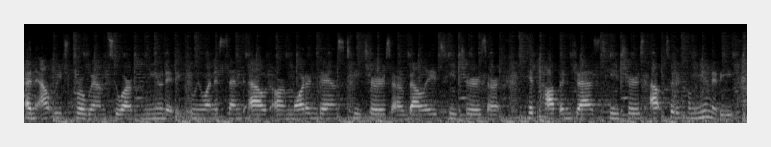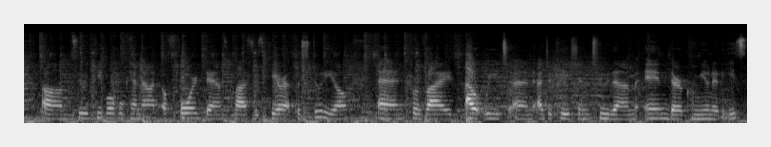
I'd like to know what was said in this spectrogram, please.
an outreach program to our community. We want to send out our modern dance teachers, our ballet teachers, our hip hop and jazz teachers out to the community, um, to people who cannot afford dance classes here at the studio and provide outreach and education to them in their communities.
